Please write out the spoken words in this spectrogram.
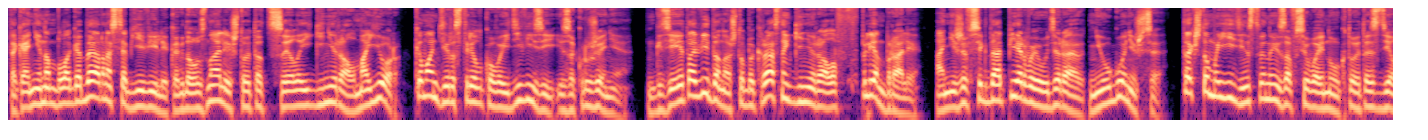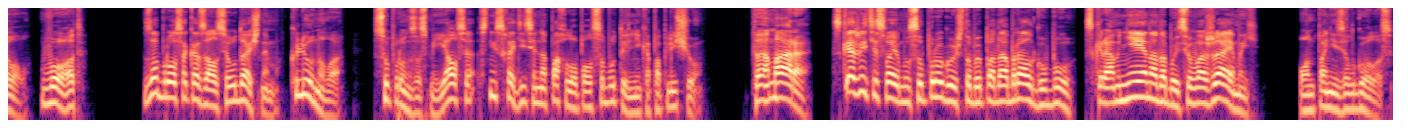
Так они нам благодарность объявили, когда узнали, что это целый генерал-майор, командир стрелковой дивизии из окружения. Где это видано, чтобы красных генералов в плен брали? Они же всегда первые удирают, не угонишься. Так что мы единственные за всю войну, кто это сделал. Вот. Заброс оказался удачным, клюнуло. Супрун засмеялся, снисходительно похлопал собутыльника по плечу. «Тамара, скажите своему супругу, чтобы подобрал губу. Скромнее надо быть, уважаемый». Он понизил голос.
